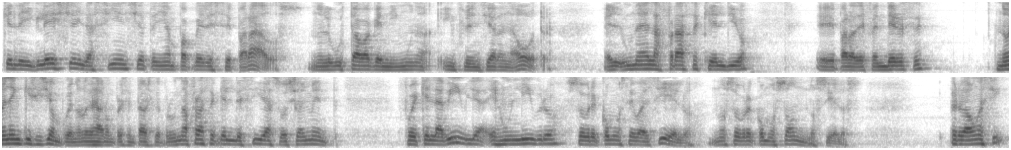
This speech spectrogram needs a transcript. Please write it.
que la iglesia y la ciencia tenían papeles separados. No le gustaba que ninguna influenciara en la otra. una de las frases que él dio eh, para defenderse, no en la Inquisición, porque no lo dejaron presentarse, pero una frase que él decía socialmente, fue que la Biblia es un libro sobre cómo se va al cielo, no sobre cómo son los cielos. Pero aún así,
